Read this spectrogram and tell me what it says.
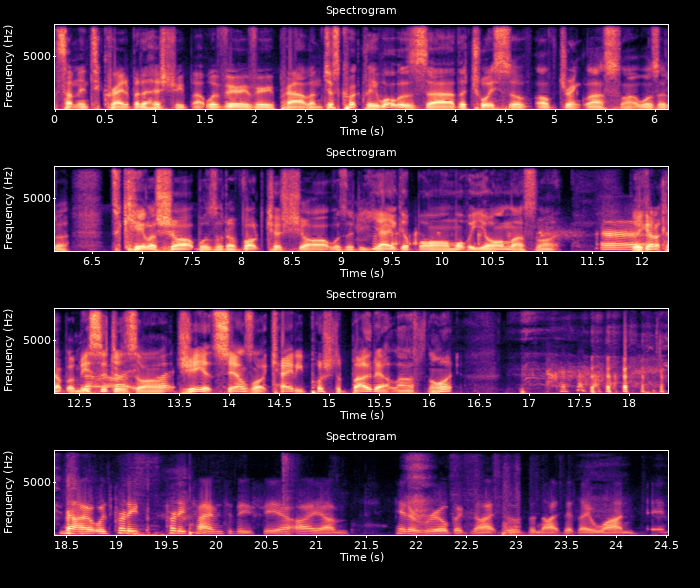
Something to create a bit of history, but we're very, very proud of them. Just quickly, what was uh, the choice of, of drink last night? Was it a tequila shot? Was it a vodka shot? Was it a Jaeger bomb? What were you on last night? we got a couple of no, messages I- on. I- Gee, it sounds like Katie pushed a boat out last night. no, it was pretty pretty tame to be fair. I um had a real big night the, the night that they won, and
